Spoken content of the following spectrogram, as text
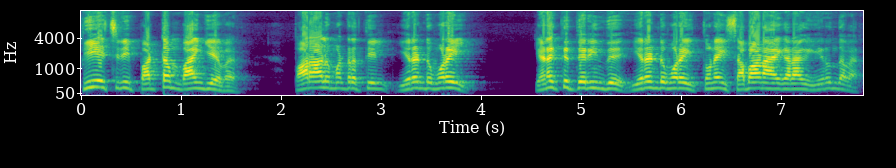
பிஹெச்டி பட்டம் வாங்கியவர். பாராளுமன்றத்தில் இரண்டு முறை எனக்கு தெரிந்து இரண்டு முறை துணை சபாநாயகராக இருந்தவர்.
